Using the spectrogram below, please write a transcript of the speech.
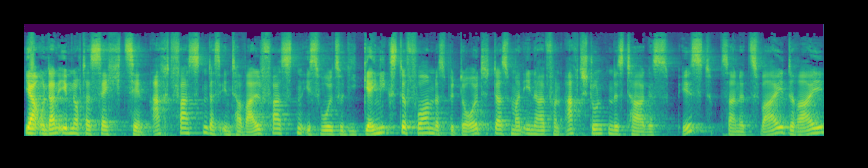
Ja, und dann eben noch das 16-8-Fasten, das Intervallfasten ist wohl so die gängigste Form. Das bedeutet, dass man innerhalb von acht Stunden des Tages isst, seine zwei, drei,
